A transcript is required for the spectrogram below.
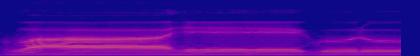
ਵਾਹਿਗੁਰੂ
